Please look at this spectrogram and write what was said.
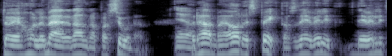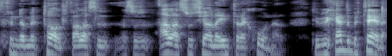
då jag håller med den andra personen. Ja. För det här med att ha respekt, alltså det är väldigt, det är väldigt fundamentalt för alla, alltså, alla sociala interaktioner. Typ, du kan inte bete dig.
